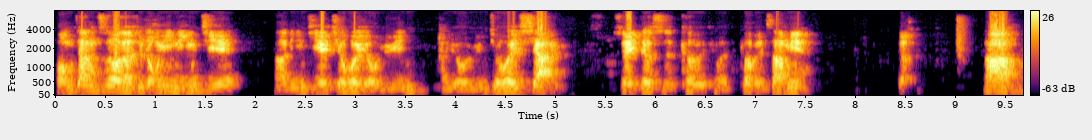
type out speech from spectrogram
膨胀之后呢，就容易凝结，啊，凝结就会有云啊，有云就会下雨。所以这是课本课本上面的。那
